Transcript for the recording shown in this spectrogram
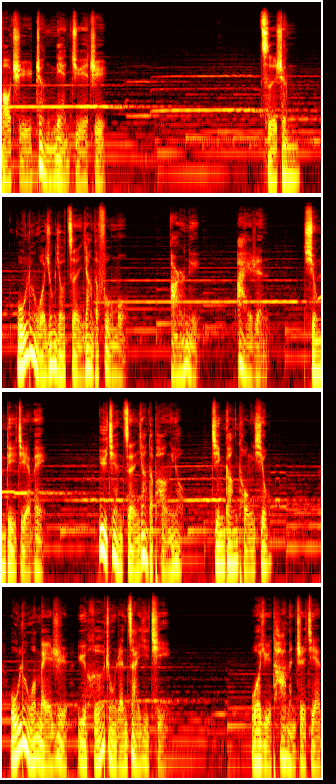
保持正念觉知。此生，无论我拥有怎样的父母、儿女、爱人、兄弟姐妹，遇见怎样的朋友、金刚同修。无论我每日与何种人在一起，我与他们之间，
